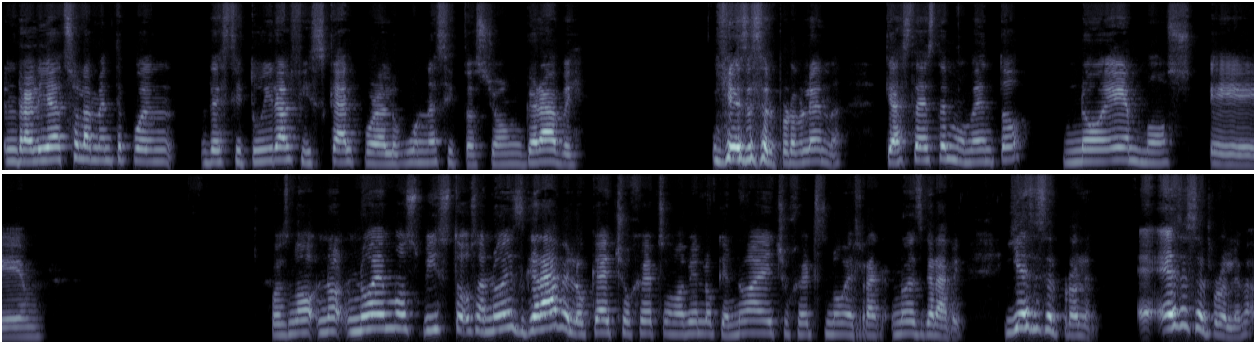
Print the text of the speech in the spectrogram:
en realidad solamente pueden destituir al fiscal por alguna situación grave. Y ese es el problema, que hasta este momento no hemos, eh, pues no, no, no hemos visto, o sea, no es grave lo que ha hecho Hertz, o más bien lo que no ha hecho Hertz no es, no es grave. Y ese es el problema. E, ese es el problema.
